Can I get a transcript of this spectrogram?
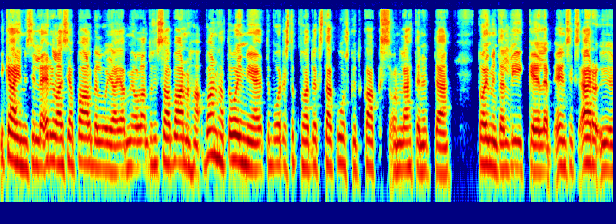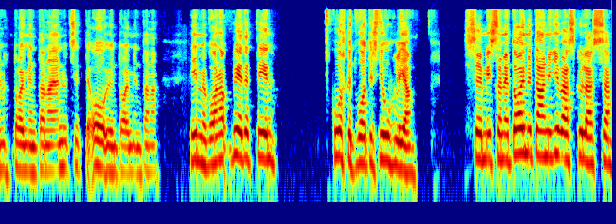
ikäihmisille erilaisia palveluja ja me ollaan tosissaan vanha, vanha toimija, että vuodesta 1962 on lähtenyt tämä toiminta liikkeelle ensiksi ryn toimintana ja nyt sitten Oyn toimintana. Viime vuonna vietettiin 60-vuotisjuhlia. Se, missä me toimitaan, niin Jyväskylässä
